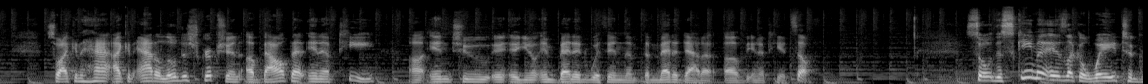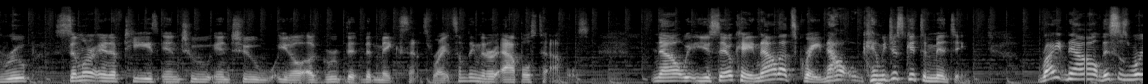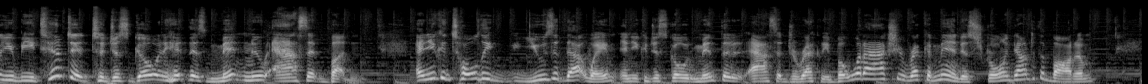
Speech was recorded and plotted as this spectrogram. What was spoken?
So I can I can add a little description about that NFT uh, into you know embedded within the, the metadata of the NFT itself. So the schema is like a way to group similar NFTs into into you know a group that, that makes sense, right? Something that are apples to apples. Now you say, okay, now that's great. Now can we just get to minting? Right now, this is where you'd be tempted to just go and hit this mint new asset button. And you can totally use it that way and you can just go mint the asset directly. But what I actually recommend is scrolling down to the bottom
